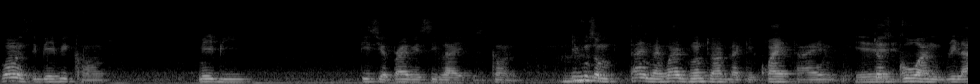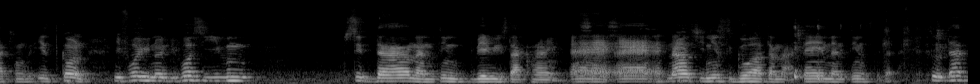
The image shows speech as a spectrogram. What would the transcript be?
once the baby comes, maybe this your privacy life is gone. Mm. Even sometimes my wife want to have like a quiet time, Yeah. just go and relax. somewhere. It's gone before you know. Before she even sit down and think the baby start crying. Eh, eh. now she needs to go out and attend and things like that. So that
